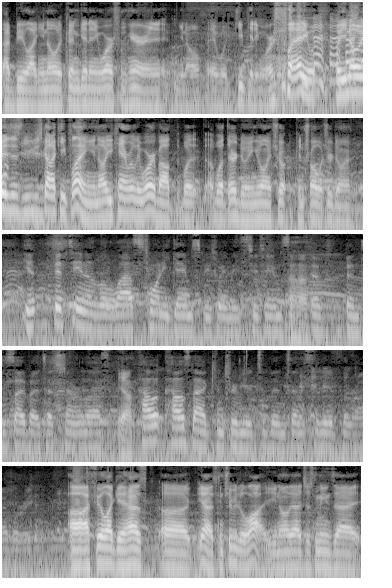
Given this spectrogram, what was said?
I'd be like, you know, it couldn't get any worse from here, and it, you know, it would keep getting worse. But anyway, but you know, you just you just got to keep playing. You know, you can't really worry about what what they're doing. You only control what you're doing. Fifteen of the last twenty games between these two teams uh-huh. have been decided by a touchdown or less. Yeah. How how's that contributed to the intensity of the rivalry? Uh, I feel like it has. Uh, yeah, it's contributed a lot. You know, that just means that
